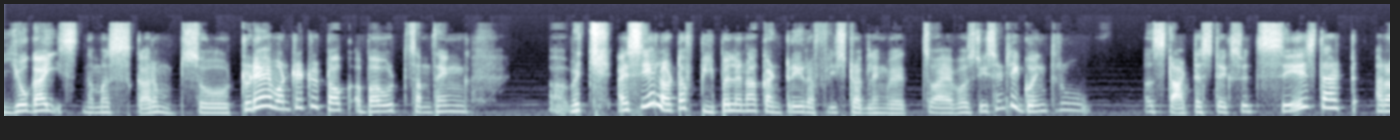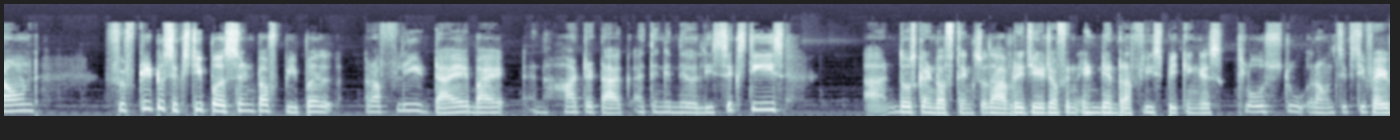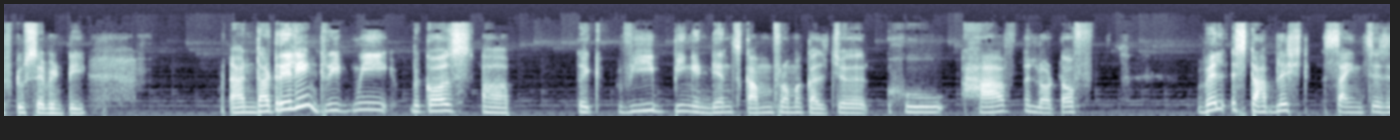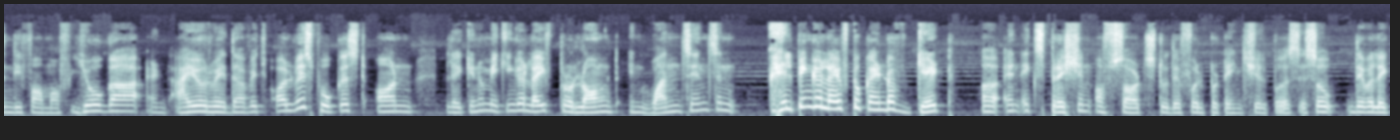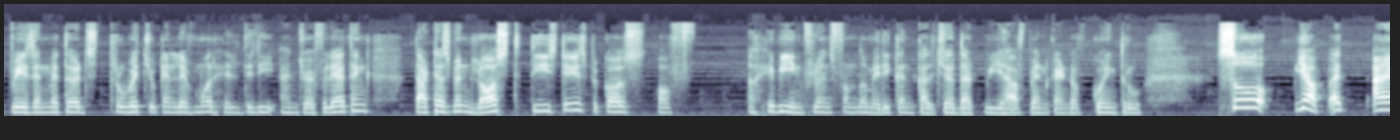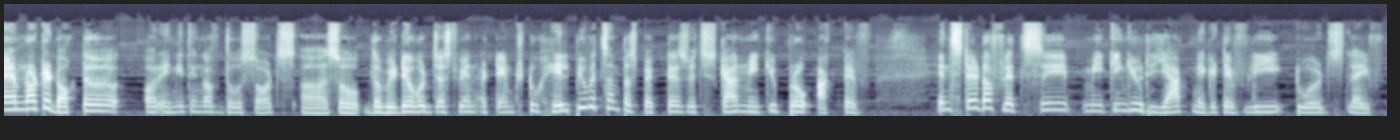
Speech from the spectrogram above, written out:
Yo guys, namaskaram. So today I wanted to talk about something uh, which I see a lot of people in our country roughly struggling with. So I was recently going through a statistics which says that around 50 to 60% of people roughly die by an heart attack, I think in the early 60s and those kind of things. So the average age of an Indian, roughly speaking, is close to around 65 to 70 and that really intrigued me because uh, like we being indians come from a culture who have a lot of well established sciences in the form of yoga and ayurveda which always focused on like you know making your life prolonged in one sense and helping your life to kind of get uh, an expression of sorts to their full potential per se. So they were like ways and methods through which you can live more healthily and joyfully. I think that has been lost these days because of a heavy influence from the American culture that we have been kind of going through. So, yeah, I, I am not a doctor or anything of those sorts. Uh, so, the video would just be an attempt to help you with some perspectives which can make you proactive instead of, let's say, making you react negatively towards life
